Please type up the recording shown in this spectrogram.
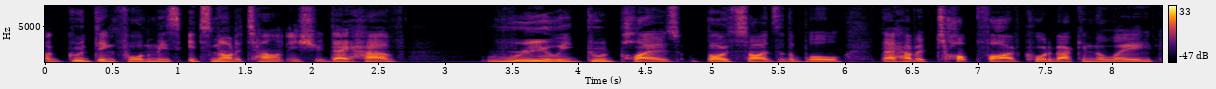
a good thing for them is it's not a talent issue. They have really good players, both sides of the ball. They have a top five quarterback in the league.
